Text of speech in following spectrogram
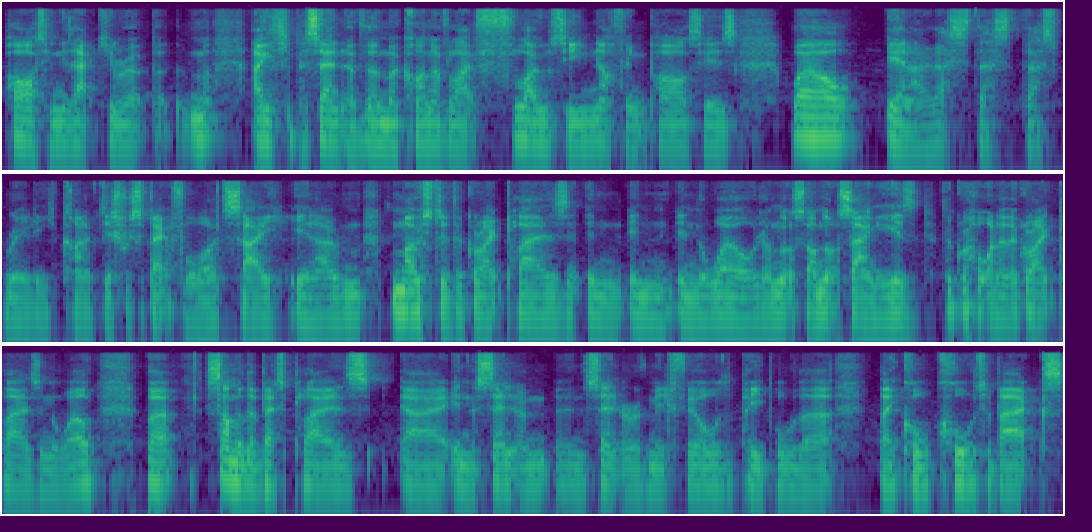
passing is accurate, but eighty percent of them are kind of like floaty, nothing passes. Well, you know that's that's that's really kind of disrespectful i'd say you know most of the great players in in in the world i'm not i'm not saying he is the one of the great players in the world but some of the best players uh, in the center in the center of midfield the people that they call quarterbacks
